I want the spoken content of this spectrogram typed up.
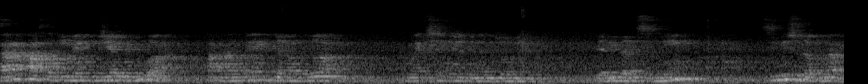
sekarang pas lagi main ujian kedua tangannya jangan hilang connectionnya dengan jomnya. jadi dari sini sini sudah benar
